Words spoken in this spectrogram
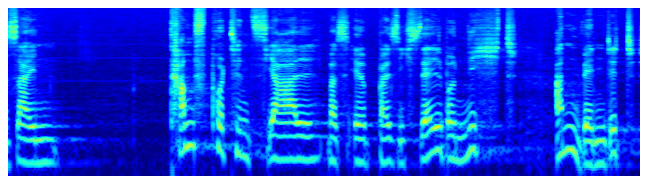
sein Kampfpotenzial, was er bei sich selber nicht anwendet,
